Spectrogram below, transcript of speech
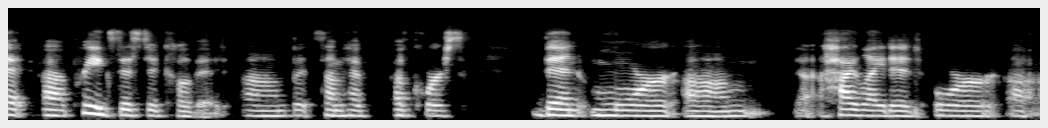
that uh, pre-existed covid um, but some have of course been more um, highlighted or uh,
